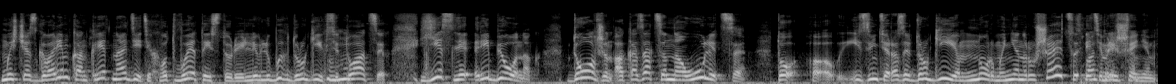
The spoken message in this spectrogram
мы сейчас говорим конкретно о детях. Вот в этой истории или в любых других угу. ситуациях. Если ребенок должен оказаться на улице, то, а, извините, разве другие нормы не нарушаются Смотрите, этим решением?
